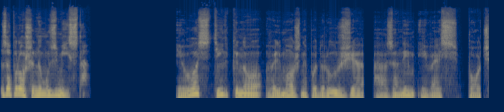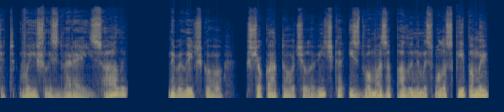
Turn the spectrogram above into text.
запрошеному з міста. І ось тільки но вельможне подружжя, а за ним і весь почет вийшли з дверей зали, невеличкого щокатого чоловічка із двома запаленими смолоскипами,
